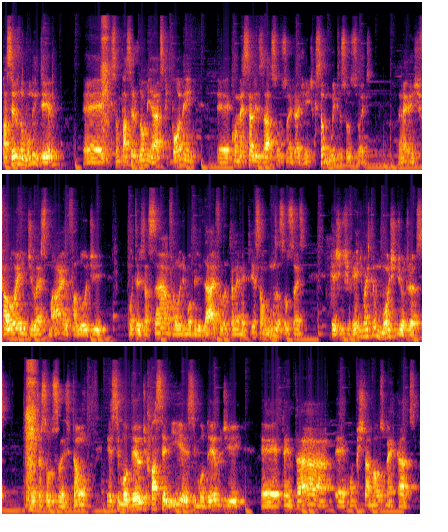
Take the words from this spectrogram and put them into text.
Parceiros no mundo inteiro, é, que são parceiros nomeados que podem é, comercializar soluções da gente, que são muitas soluções. Né? A gente falou aí de last mile, falou de roteirização, falou de mobilidade, falou de telemetria, são algumas das soluções que a gente vende, mas tem um monte de outras, outras soluções. Então, esse modelo de parceria, esse modelo de é, tentar é, conquistar novos mercados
